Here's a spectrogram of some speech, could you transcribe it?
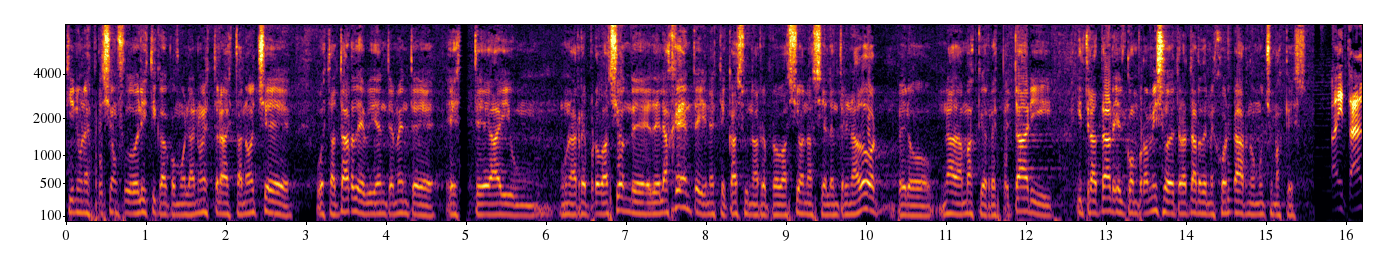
tiene una expresión futbolística como la nuestra esta noche o esta tarde, evidentemente este, hay una reprobación de, la gente y en este caso una reprobación hacia el entrenador, pero nada más que respetar y, tratar el compromiso de tratar de mejorar, no mucho más que eso. Ahí está,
